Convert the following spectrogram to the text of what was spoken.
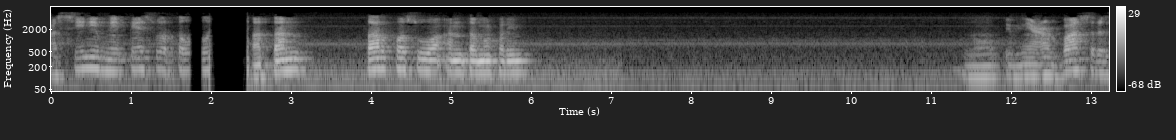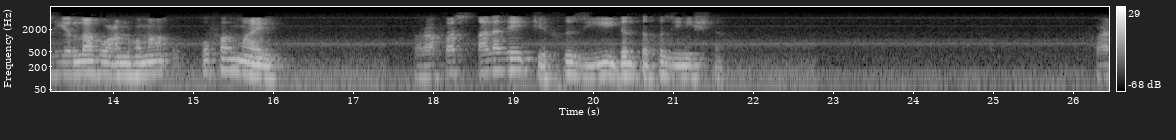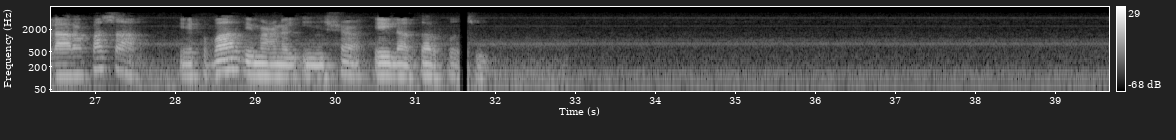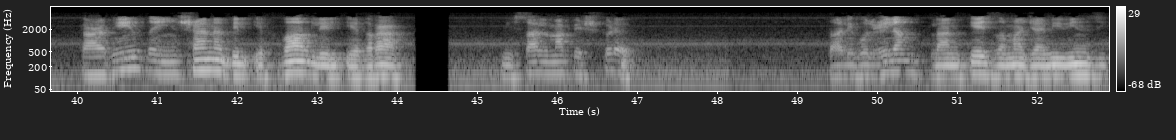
حسین ابن قیس ورته اتن ترفس وانت محرم نو ابن عباس رضی الله عنهما او فرمایل رفس اله دې چې خزي دلته خزي نشته فلا رفسا اخبار بمعنى الانشاء اي لا ترفسو تعبیر د انشان بالافضار للاغراء مثال ما پیش کړو طالب العلم پلان کې زما جامي وینځي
